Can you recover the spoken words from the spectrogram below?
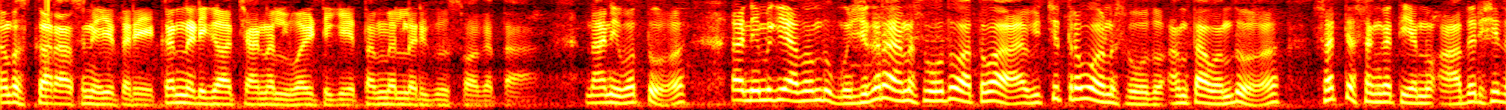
ನಮಸ್ಕಾರ ಸ್ನೇಹಿತರೆ, ಕನ್ನಡಿಗ ಚಾನಲ್ ವೈಟಿಗೆ ತಮ್ಮೆಲ್ಲರಿಗೂ ಸ್ವಾಗತ. ನಾನಿವತ್ತು ನಿಮಗೆ ಅದೊಂದು ಮುಜುಗರ ಅನಿಸ್ಬೋದು ಅಥವಾ ವಿಚಿತ್ರವೂ ಅನಿಸ್ಬೋದು ಅಂತ ಒಂದು ಸತ್ಯ ಸಂಗತಿಯನ್ನು ಆಧರಿಸಿದ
